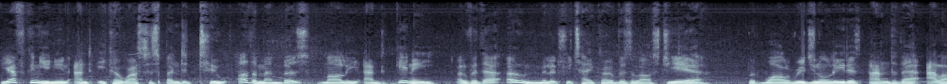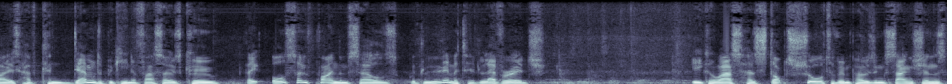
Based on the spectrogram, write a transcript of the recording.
The African Union and ECOWAS suspended two other members, Mali and Guinea, over their own military takeovers last year. But while regional leaders and their allies have condemned Burkina Faso's coup, they also find themselves with limited leverage. ECOWAS has stopped short of imposing sanctions,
